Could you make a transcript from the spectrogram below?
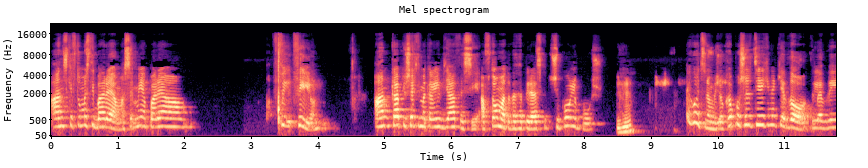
αν σκεφτούμε στην παρέα μας, σε μια παρέα φίλων. Αν κάποιος έρθει με καλή διάθεση, αυτόματα δεν θα πειράσει και τους υπόλοιπους. Εγώ έτσι νομίζω. Κάπως έτσι έγινε και εδώ. Δηλαδή,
